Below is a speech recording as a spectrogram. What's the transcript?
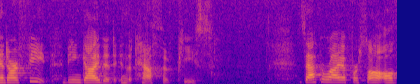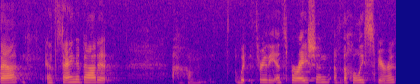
and our feet being guided in the path of peace. Zechariah foresaw all that and sang about it um, through the inspiration of the Holy Spirit.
